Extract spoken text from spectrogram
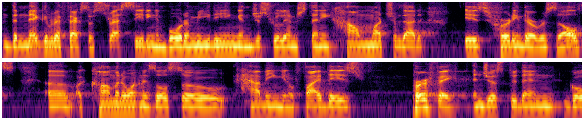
the negative effects of stress eating and boredom eating and just really understanding how much of that is hurting their results. Uh, a common one is also having you know five days perfect and just to then go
